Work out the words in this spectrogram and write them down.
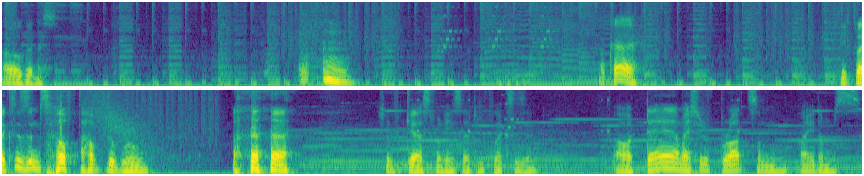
Oh goodness. okay. He flexes himself out of the room. should have guessed when he said he flexes in. Oh damn, I should have brought some items.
